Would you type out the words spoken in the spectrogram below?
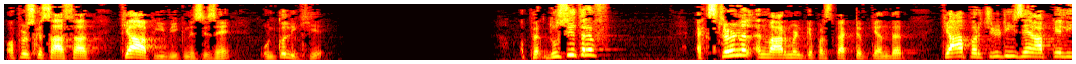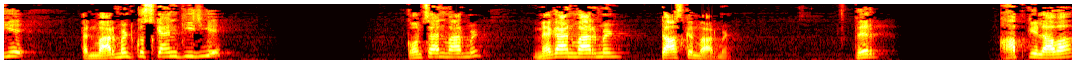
اور پھر اس کے ساتھ ساتھ کیا آپ کی ویکنیسز ہیں ان کو لکھیے اور پھر دوسری طرف ایکسٹرنل انوائرمنٹ کے پرسپیکٹو کے اندر کیا اپرچونیٹیز ہیں آپ کے لیے انوائرمنٹ کو سکین کیجئے کون سا environment mega environment task environment پھر آپ کے علاوہ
